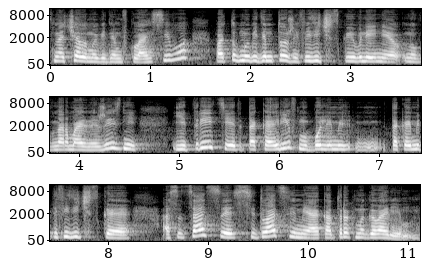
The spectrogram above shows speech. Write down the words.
Сначала мы видим в классе его, потом мы видим тоже физическое явление ну, в нормальной жизни, и третье – это такая рифма, более такая метафизическая ассоциация с ситуациями, о которых мы говорим.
